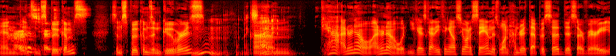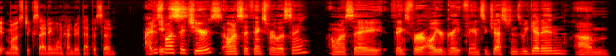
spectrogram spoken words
and, and Harvest some spookums, some spookums and goobers. Mm, I'm excited. Um, yeah, I don't know. I don't know. What you guys got anything else you want to say on this 100th episode? This our very most exciting 100th episode. I just want to say cheers. I want to say thanks for listening. I want to say thanks for all your great fan suggestions we get in. Um,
